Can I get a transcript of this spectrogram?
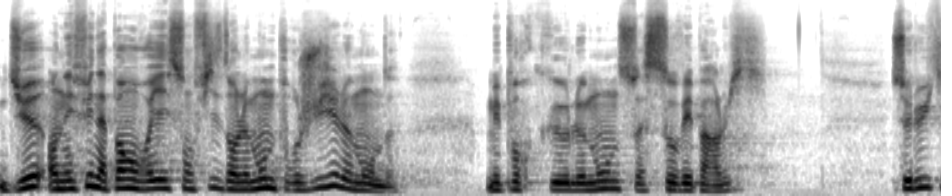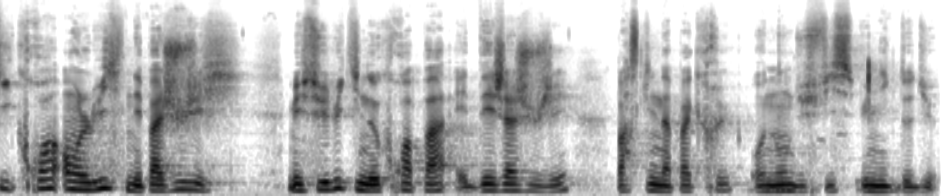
Dieu, en effet, n'a pas envoyé son Fils dans le monde pour juger le monde, mais pour que le monde soit sauvé par lui. Celui qui croit en lui n'est pas jugé, mais celui qui ne croit pas est déjà jugé parce qu'il n'a pas cru au nom du Fils unique de Dieu.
